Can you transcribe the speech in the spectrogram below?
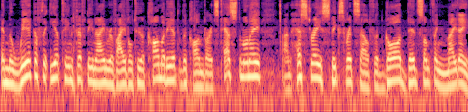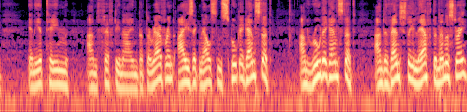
in the wake of the 1859 revival to accommodate the converts. Testimony and history speaks for itself that God did something mighty in 1859, but the Reverend Isaac Nelson spoke against it and wrote against it and eventually left the ministry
